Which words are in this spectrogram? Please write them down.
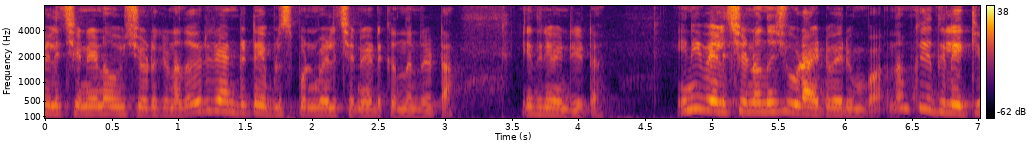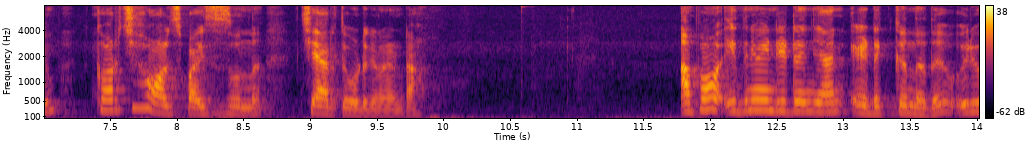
വെളിച്ചെണ്ണയാണ് ഒഴിച്ചു കൊടുക്കുന്നത്. ഒരു രണ്ട് ടേബിൾ സ്പൂൺ വെളിച്ചെണ്ണ എടുക്കുന്നുണ്ട് കേട്ടോ ഇതിന് വേണ്ടിയിട്ട്. ഇനി വെളിച്ചെണ്ണ ഒന്ന് ചൂടായിട്ട് വരുമ്പോൾ നമുക്ക് ഇതിലേക്കും കുറച്ച് ഹോൾ സ്പൈസസ് ഒന്ന് ചേർത്ത് കൊടുക്കണം കേട്ടോ. അപ്പോൾ ഇതിന് വേണ്ടിയിട്ട് ഞാൻ എടുക്കുന്നത് ഒരു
